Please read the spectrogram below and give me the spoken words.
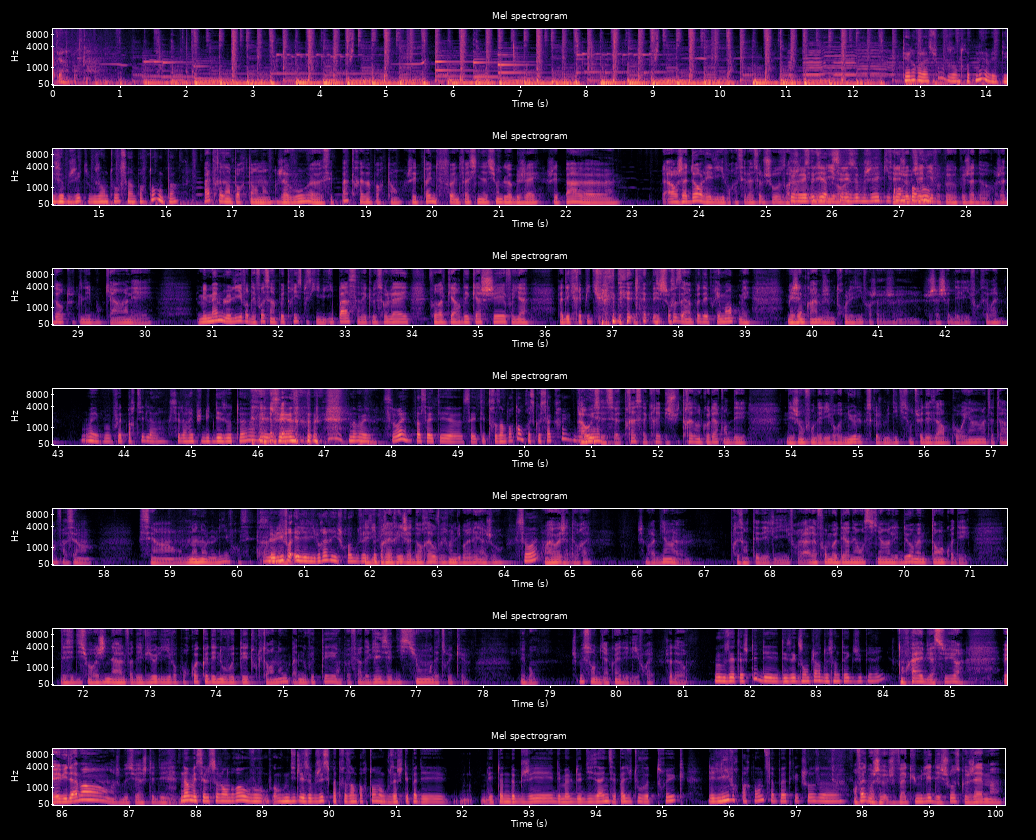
Hyper important. Quelle relation vous entretenez avec les objets qui vous entourent? C'est important ou pas? Pas très important, non. J'avoue, euh, c'est pas très important. J'ai pas une fascination de l'objet. J'ai pas. euh, Alors, j'adore les livres. C'est la seule chose. Voilà. que j'allais C'est vous les dire, c'est les objets qui C'est les comptent pour objets vous. livres que, que j'adore. J'adore tous les bouquins, les. Mais même le livre, des fois, c'est un peu triste parce qu'il il passe avec le soleil. Il faudrait le garder caché. Enfin, il y a la décrépitude des, des choses est un peu déprimante, mais mais j'aime quand même. J'aime trop les livres. Je- je- J'achète des livres, c'est vrai. Oui, vous faites partie de la, c'est la République des auteurs. c'est- non mais c'est vrai. Enfin, ça a été, euh, ça a été très important, presque sacré. Ah oui, c'est- c'est très sacré. Et puis je suis très en colère quand des, des gens font des livres nuls parce que je me dis qu'ils ont tué des arbres pour rien, etc. Enfin, c'est un. C'est un. Non, non, le livre, c'est très. Le livre et les librairies, je crois que vous Les êtes. librairies, j'adorerais ouvrir une librairie un jour. C'est vrai? Ouais, ouais, j'adorerais. J'aimerais bien euh, présenter des livres, à la fois modernes et anciens, les deux en même temps, quoi. Des, des éditions originales, enfin des vieux livres. Pourquoi que des nouveautés tout le temps? Non, pas de nouveautés. On peut faire des vieilles éditions, des trucs. euh. Mais bon, je me sens bien quand il y a des livres, ouais. J'adore. Vous vous êtes acheté des, des exemplaires de Saint-Exupéry? Ouais, bien sûr. Mais évidemment, je me suis acheté des. Non, mais c'est le seul endroit où vous, vous me dites les objets, c'est pas très important, donc vous achetez pas des, des tonnes d'objets, des meubles de design, c'est pas du tout votre truc. Les livres, par contre, ça peut être quelque chose. euh, En fait, moi, je, je vais accumuler des choses que j'aime.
